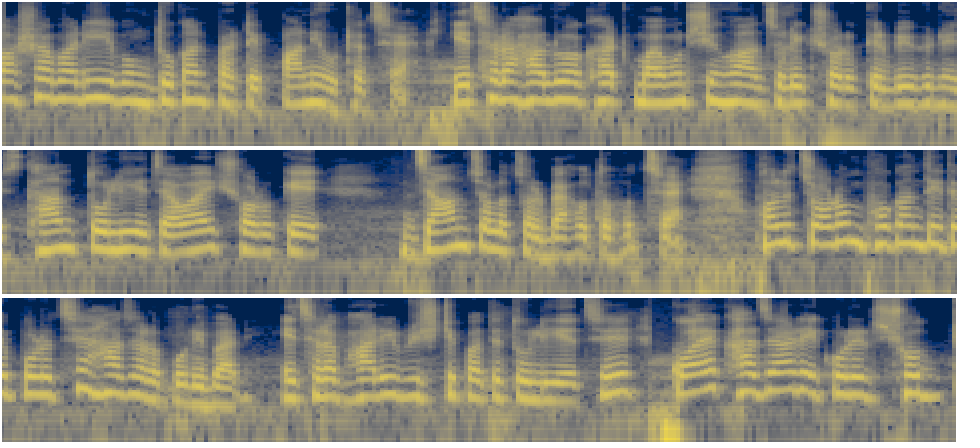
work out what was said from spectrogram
বাসাবাড়ি এবং দোকানপাটে পানি উঠেছে। এছাড়া হালুয়াঘাট ময়মনসিংহ আঞ্চলিক সড়কের বিভিন্ন স্থান তলিয়ে যাওয়ায় সড়কে যান চলাচল ব্যাহত হচ্ছে। ফলে চরম ভোগান্তিতে পড়েছে হাজারো পরিবার। এছাড়া ভারী বৃষ্টিপাতে তলিয়েছে কয়েক হাজার একরের সদ্য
